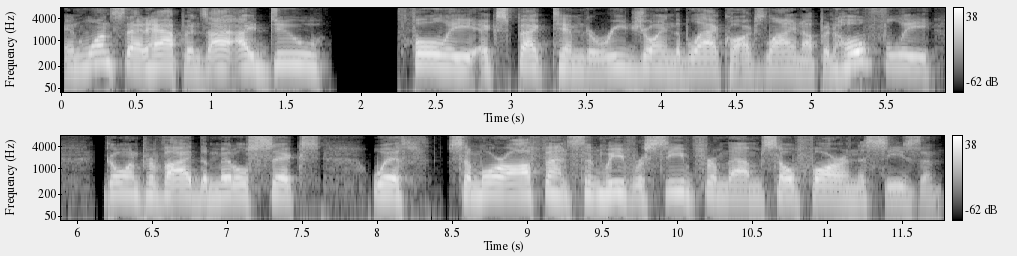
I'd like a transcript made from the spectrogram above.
And once that happens, I, I do fully expect him to rejoin the Blackhawks lineup and hopefully go and provide the middle six with some more offense than we've received from them so far in the season.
